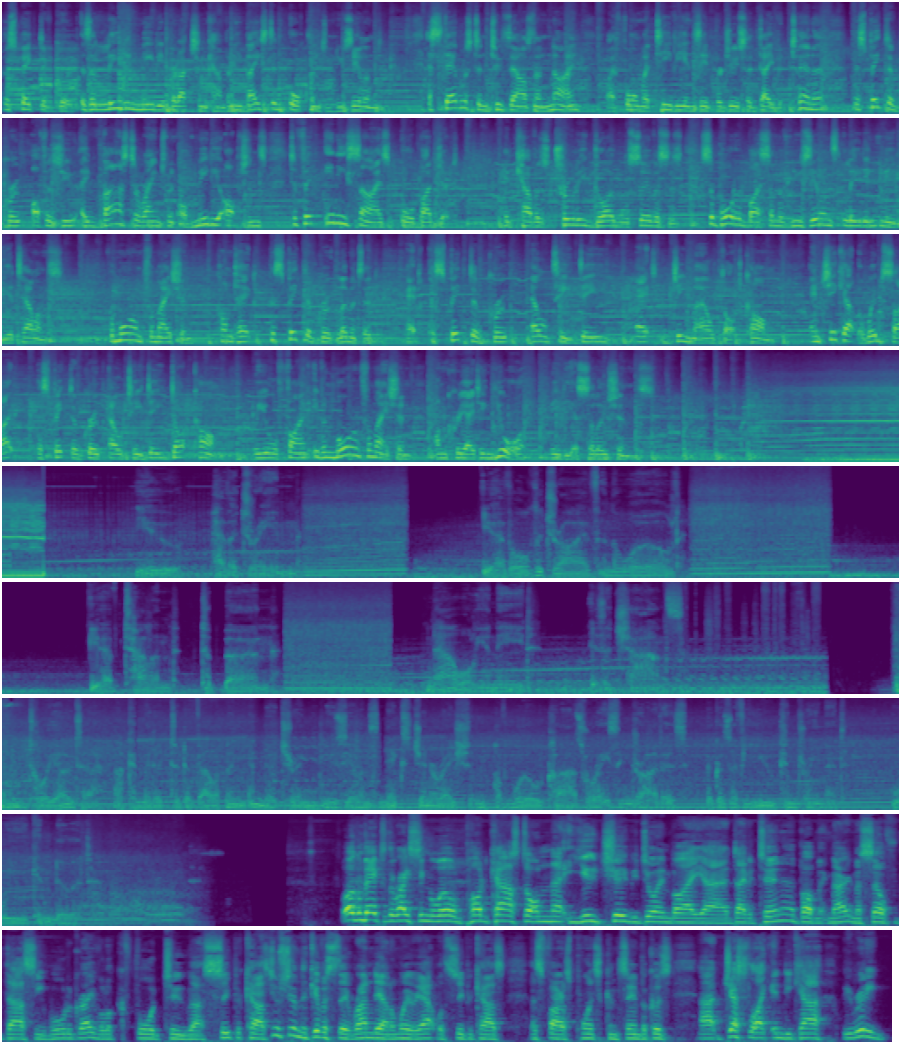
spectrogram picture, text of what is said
Perspective Group is a leading media production company based in Auckland, New Zealand. Established in 2009 by former TVNZ producer David Turner, Perspective Group offers you a vast arrangement of media options to fit any size or budget. It covers truly global services supported by some of New Zealand's leading media talents. For more information, contact Perspective Group Limited at perspectivegroupltd at gmail.com and check out the website perspectivegroupltd.com where you will find even more information on creating your media solutions. You have a dream. You have all the drive in the world. You have talent to burn. Now all you need is a chance. Toyota are committed to developing and nurturing New Zealand's next generation of world-class racing drivers because if you can dream it, we can do it. Welcome back to the Racing World podcast on uh, YouTube. You're joined by uh, David Turner, Bob McMurray, myself, Darcy Waldegrave. We'll look forward to uh, Supercars. Just to give us the rundown on where we're at with Supercars as far as points are concerned, because uh, just like IndyCar, we really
